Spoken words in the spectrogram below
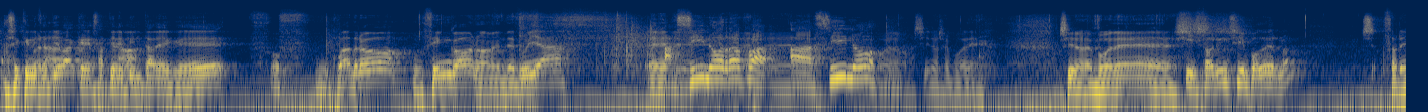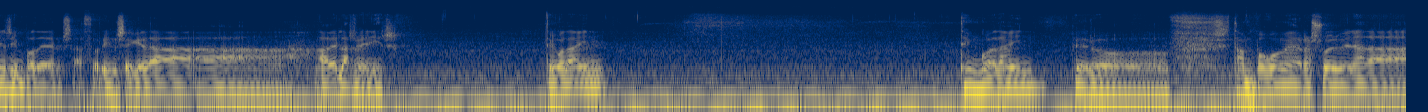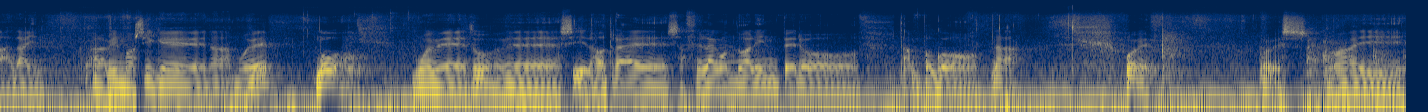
Así que iniciativa nada. que esta tiene pinta de que. un 4, un 5, nuevamente tuya. Eh, Así no, Rafa, así no. Bueno, así no se puede. Si no se puede. es- Y Thorin sin poder, ¿no? Zorin sin poder. O sea, Zorin se queda a, a verlas venir. Tengo Dain. Tengo a Dain, pero tampoco me resuelve nada Dain. Ahora mismo sí que nada, mueve. Muevo. Mueve tú. eh, sí, la otra es hacerla con Dualin, pero tampoco. Nada. Mueve. Mueves. No hay.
